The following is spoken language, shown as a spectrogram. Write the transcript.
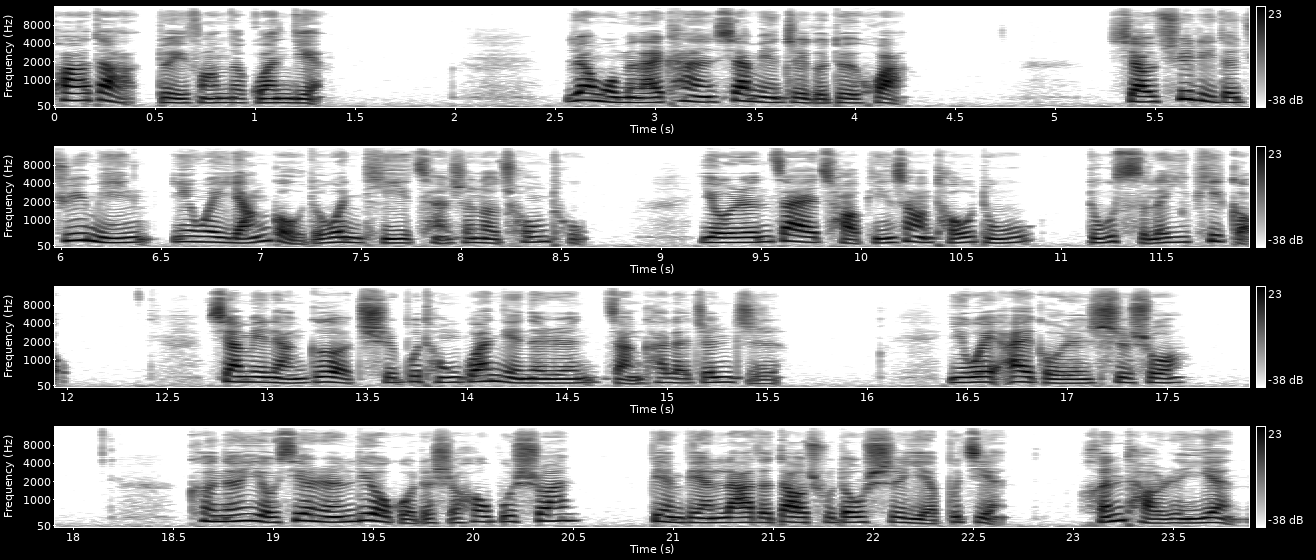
夸大对方的观点。让我们来看下面这个对话：小区里的居民因为养狗的问题产生了冲突，有人在草坪上投毒，毒死了一批狗。下面两个持不同观点的人展开了争执。一位爱狗人士说。可能有些人遛狗的时候不拴，便便拉得到处都是也不捡，很讨人厌。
